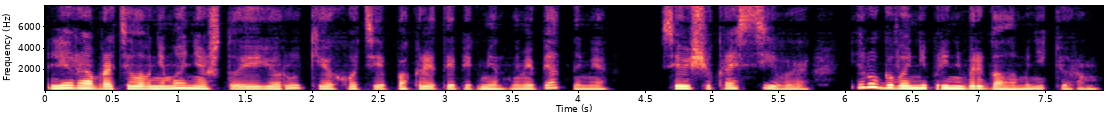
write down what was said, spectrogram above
Лера обратила внимание, что ее руки, хоть и покрытые пигментными пятнами, все еще красивые, и Рогова не пренебрегала маникюром.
